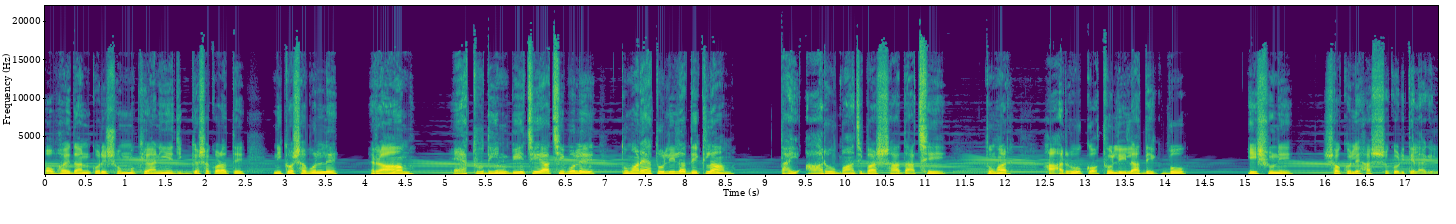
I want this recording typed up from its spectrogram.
অভয়দান করে সম্মুখে আনিয়ে জিজ্ঞাসা করাতে নিকষা বললে, রাম, এতদিন বেঁচে আছি বলে তোমার এত লীলা দেখলাম। তাই আরও বাঁচবার স্বাদ আছে। তোমার আরও কত লীলা দেখব? এ শুনে সকলে হাস্য করিতে লাগিল।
